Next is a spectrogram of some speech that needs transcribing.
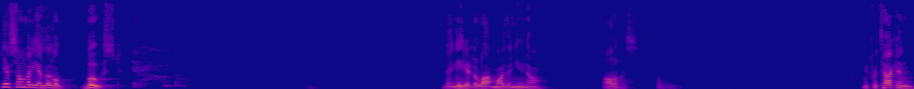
Give somebody a little boost. They need it a lot more than you know. All of us. If we're talking,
